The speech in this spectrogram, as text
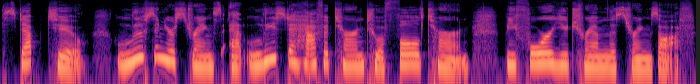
Step two, loosen your strings at least a half a turn to a full turn before you trim the strings off.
